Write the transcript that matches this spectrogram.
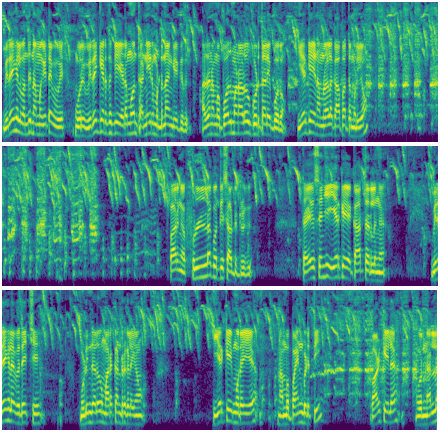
விதைகள் வந்து நம்மக்கிட்ட வி- ஒரு விதைக்கிறதுக்கு இடமும் தண்ணீர் மட்டும்தான் கேட்குது அதை நம்ம போதுமான அளவு கொடுத்தாலே போதும். இயற்கையை நம்மளால் காப்பாற்ற முடியும். பாருங்க ஃபுல்லாக கொத்தி சாப்பிட்டுட்ருக்கு தயவு செஞ்சு இயற்கையை காத்தரலுங்க விதைகளை விதைச்சு முடிந்த அளவு மரக்கன்றுகளையும் இயற்கை முறையை நம்ம பயன்படுத்தி வாழ்க்கையில் ஒரு நல்ல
